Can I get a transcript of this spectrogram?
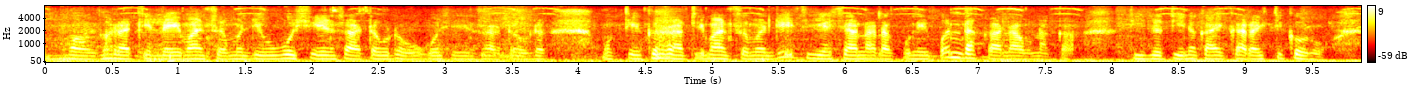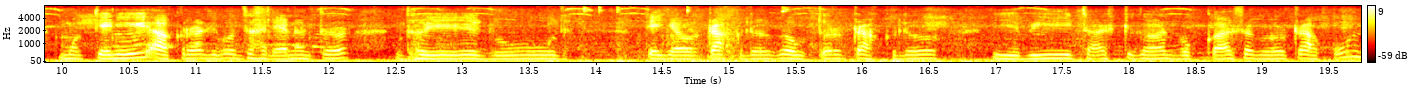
मग घरातली लई माणसं म्हणजे उभं शेण साठवलं उभं शेण साठवलं. मग ते घरातली माणसं म्हणली तिच्या शाणाला कोणी पण धक्का लावू नका. तिचं तिनं काय करायचं करू. मग त्यांनी अकरा दिवस झाल्यानंतर दही दूध त्याच्यावर टाकलं गवतर टाकलं बी चाष्टीगण बुक्का सगळं टाकून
